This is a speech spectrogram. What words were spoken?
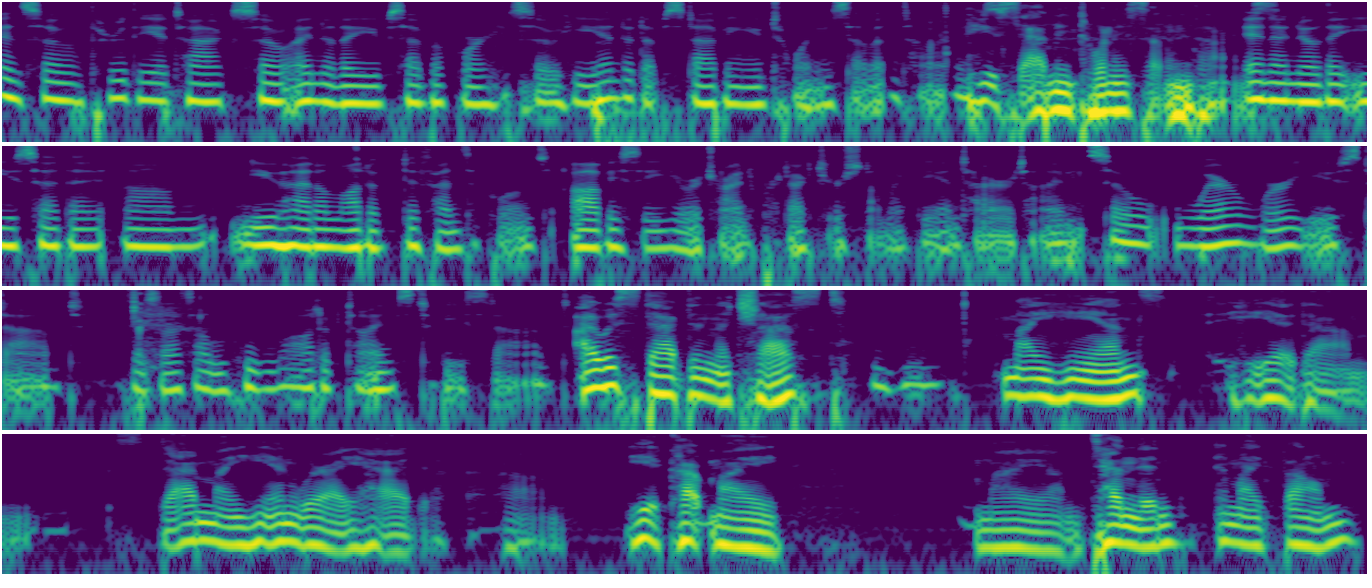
And so through the attacks, so I know that you've said before, so he ended up stabbing you 27 times. He stabbed me 27 times. and I know that you said that um, you had a lot of defensive wounds. Obviously, you were trying to protect your stomach the entire time. So where were you stabbed? Because that's a lot of times to be stabbed. I was stabbed in the chest, Mm-hmm. my hands. He had um, stabbed my hand where I had, um, he had cut my my um, tendon in my thumb.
